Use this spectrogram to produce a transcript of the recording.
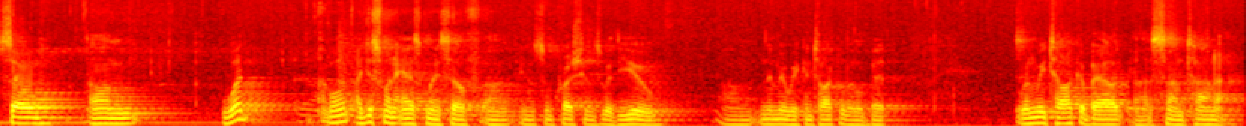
So, um, what I, want, I, just want to ask myself, uh, you know, some questions with you, um, and then maybe we can talk a little bit. When we talk about uh, santana,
